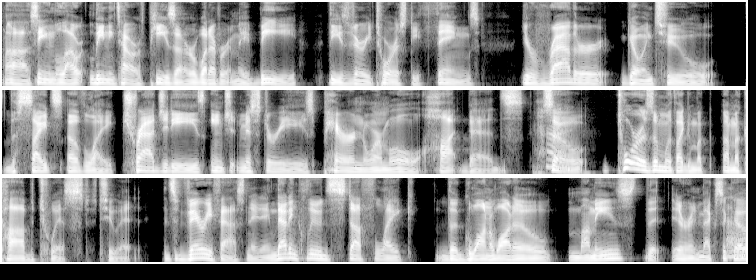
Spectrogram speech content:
uh, seeing the Leaning Tower of Pisa or whatever it may be, these very touristy things, you're rather going to the sites of like tragedies, ancient mysteries, paranormal hotbeds. So tourism with like a, mac- a macabre twist to it. It's very fascinating. That includes stuff like the Guanajuato mummies that are in Mexico.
